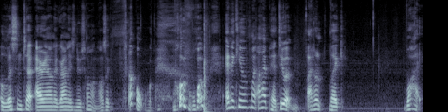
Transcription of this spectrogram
oh, listen to Ariana Grande's new song. I was like, no, what, what? And it came on my iPad too. I don't like. Why?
